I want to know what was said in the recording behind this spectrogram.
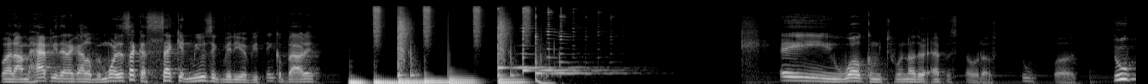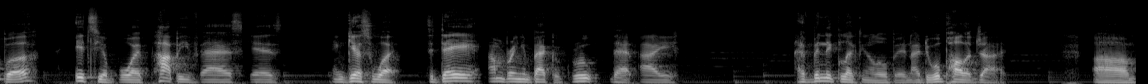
But I'm happy that I got a little bit more. It's like a second music video if you think about it. Hey, welcome to another episode of Super Duper. It's your boy Papi Vazquez. And guess what? Today I'm bringing back a group that I have been neglecting a little bit, and I do apologize. Um,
